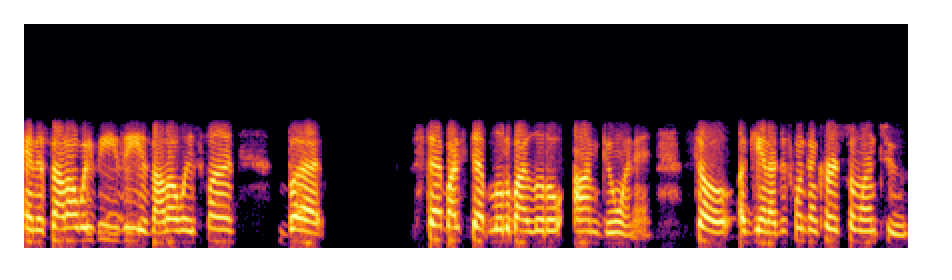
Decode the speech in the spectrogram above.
And it's not always easy, it's not always fun, but step by step, little by little, I'm doing it. So, again, I just want to encourage someone to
